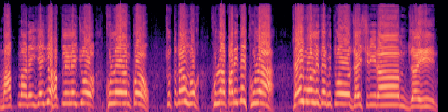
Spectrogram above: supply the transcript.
માપમાં રહી જઈજો, હકલી લઈજો. ખુલ્લે આમ કહો. નો ખુલ્લા પાડી દઈ ખુલ્લા. જય મોરલીધર મિત્રો, જય શ્રી રામ, જય હિન્દ.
